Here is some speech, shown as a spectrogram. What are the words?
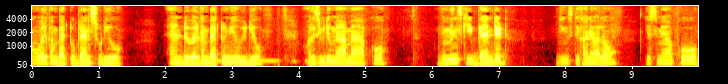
Welcome back to brand studio and welcome back to new video और इस वीडियो में आ, मैं आपको वुमेंस की ब्रांडेड जीन्स दिखाने वाला हूँ जिसमें आपको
